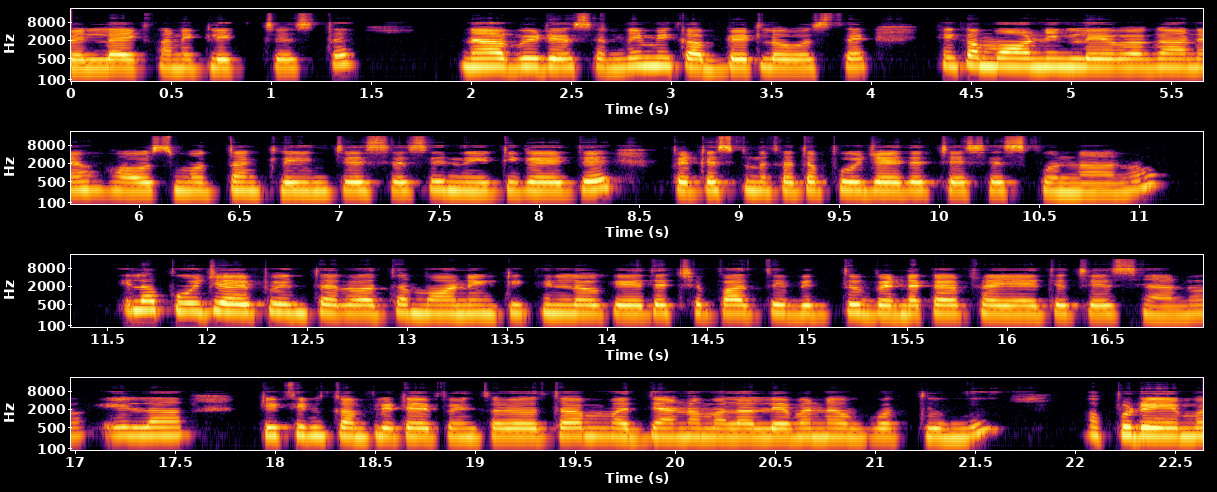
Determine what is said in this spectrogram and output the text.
బెల్ ఐకాన్‌ని క్లిక్ చేస్తే నా వీడియోస్ అన్నీ మీకు అప్డేట్‌లో వస్తాయి. ఇంకా మార్నింగ్ లేవగానే హౌస్ మొత్తం క్లీన్ చేసేసి నీట్‌గా అయితే పెట్టేసుకున్న తర్వాత పూజ అయితే చేసేసుకున్నాను. ఇలా పూజ అయిపోయిన తర్వాత మార్నింగ్ టిఫిన్‌లోకి అయితే చపాతి విత్ బెండకాయ ఫ్రై అయితే చేశాను. ఇలా టిఫిన్ కంప్లీట్ అయిపోయిన తర్వాత మధ్యాహ్నం అలా 11 అవ్వుతుంది. అప్పుడేమో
